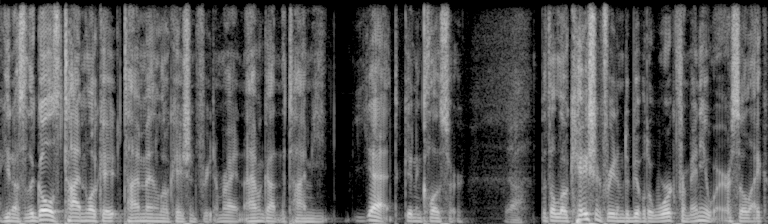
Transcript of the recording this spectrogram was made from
you know, so the goal is time, locate, time and location freedom, right? And I haven't gotten the time yet, getting closer. Yeah. But the location freedom to be able to work from anywhere. So like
